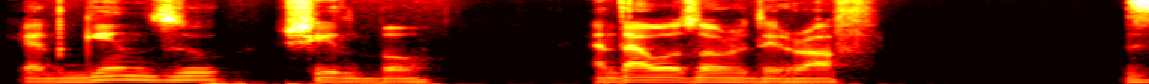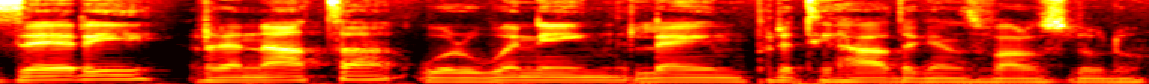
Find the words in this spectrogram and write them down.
He had Guinsoo, Shieldbow, and that was already rough. Zeri, Renata were winning lane pretty hard against Varus Lulu.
